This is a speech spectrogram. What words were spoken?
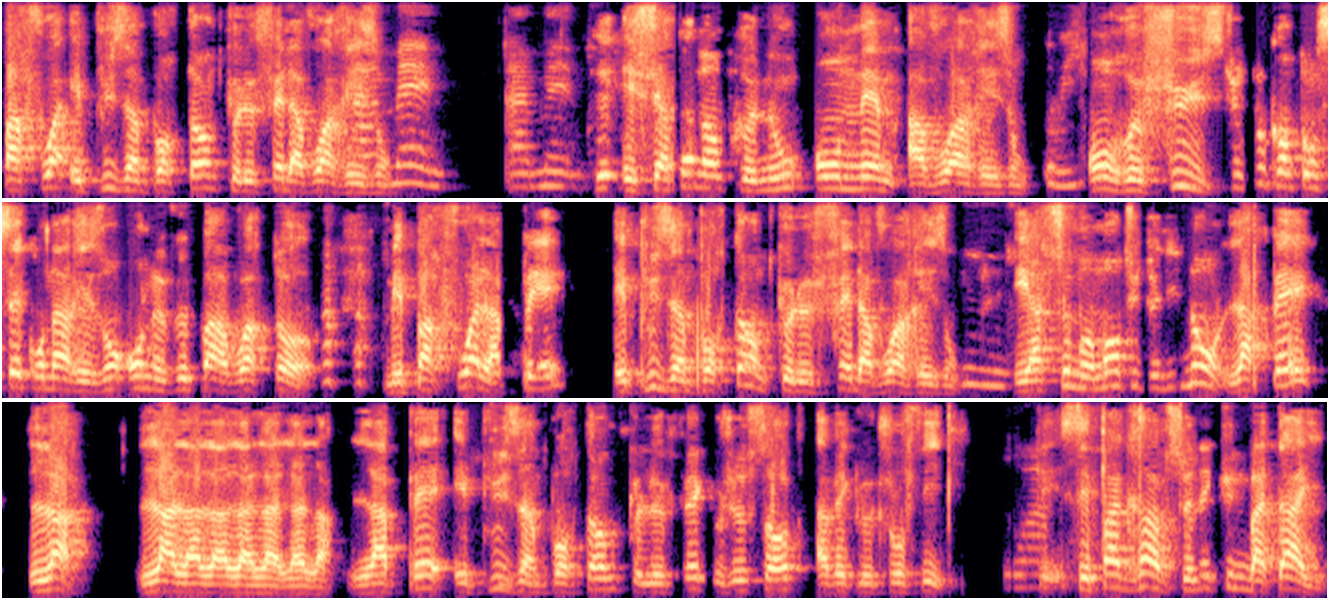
parfois, est plus importante que le fait d'avoir raison. Amen. Amen. Et certains d'entre nous, on aime avoir raison. Oui. On refuse, surtout quand on sait qu'on a raison, on ne veut pas avoir tort. Mais parfois, la paix est plus importante que le fait d'avoir raison. Mhm. Et à ce moment, tu te dis non, la paix, là, là, là, là, là, là, là, là, la paix est plus importante que le fait que je sorte avec le trophée. Wow. C'est pas grave, ce n'est qu'une bataille.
